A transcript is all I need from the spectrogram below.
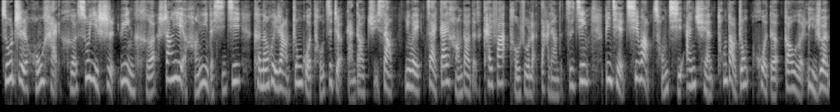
阻止红海和苏伊士运河和商业航运的袭击可能会让中国投资者感到沮丧，因为在该航道的开发投入了大量的资金，并且期望从其安全通道中获得高额利润。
